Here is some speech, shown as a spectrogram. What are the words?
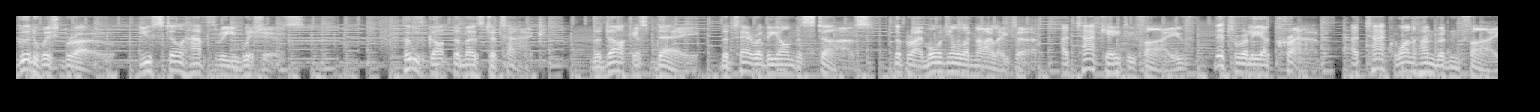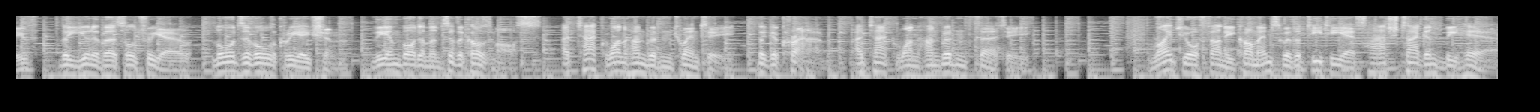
Good wish bro. You still have 3 wishes. Who's got the most attack? The Darkest Day, The Terror Beyond the Stars, The Primordial Annihilator, Attack 85, literally a crab, Attack 105, The Universal Trio, Lords of All Creation, The Embodiments of the Cosmos, Attack 120, Bigger Crab, Attack 130. Write your funny comments with a TTS hashtag and be here.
